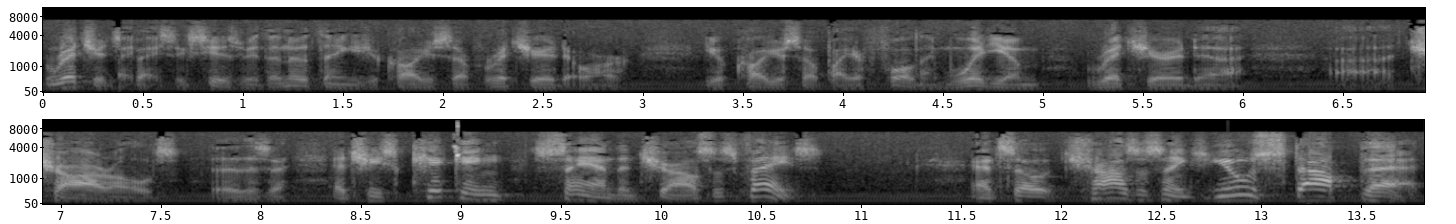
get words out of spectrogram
Richard's face, excuse me. The new thing is you call yourself Richard or you call yourself by your full name, William Richard uh, uh, Charles, uh, a, and she's kicking sand in Charles's face. And so Charles is saying, "You stop that."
